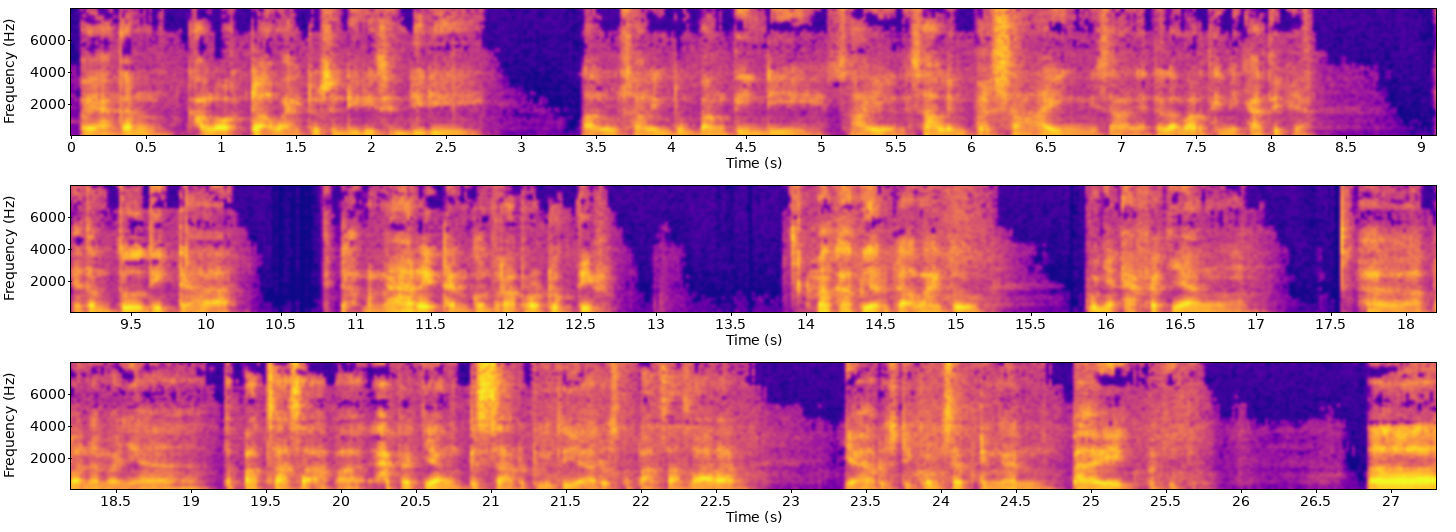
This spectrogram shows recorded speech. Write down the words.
Bayangkan kalau dakwah itu sendiri-sendiri lalu saling tumpang tindih saling, saling bersaing misalnya dalam arti negatif ya. Ya tentu tidak tidak menarik dan kontraproduktif maka biar dakwah itu punya efek yang eh, apa namanya tepat sasar apa efek yang besar begitu ya harus tepat sasaran. Ya harus dikonsep dengan baik begitu. Uh,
